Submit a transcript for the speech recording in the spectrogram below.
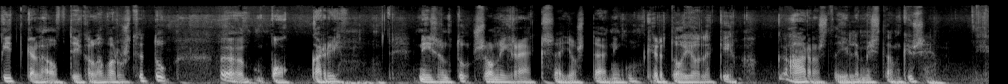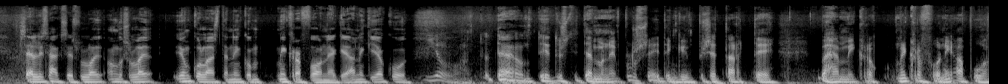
pitkällä optiikalla varustettu äh, pokkari. Niin sanottu Sony Räksä, jos tämä niin kertoo joillekin harrastajille, mistä on kyse. Sen lisäksi, sulla on, onko sulla jonkunlaista niin kuin mikrofoniakin, ainakin joku... Joo, tämä on tietysti tämmöinen plus 70 se tarvitsee vähän mikro, mikrofoniapua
